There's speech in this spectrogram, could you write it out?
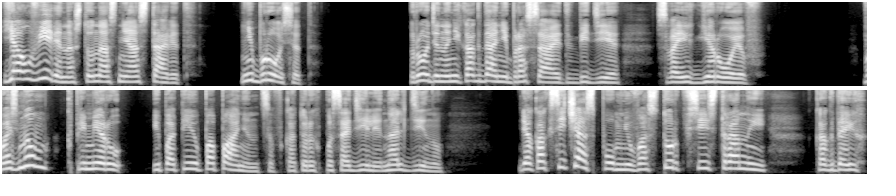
«Я уверена, что нас не оставят, не бросят. Родина никогда не бросает в беде своих героев. Возьмем, к примеру, эпопею папанинцев, которых посадили на льдину. Я как сейчас помню восторг всей страны, когда их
